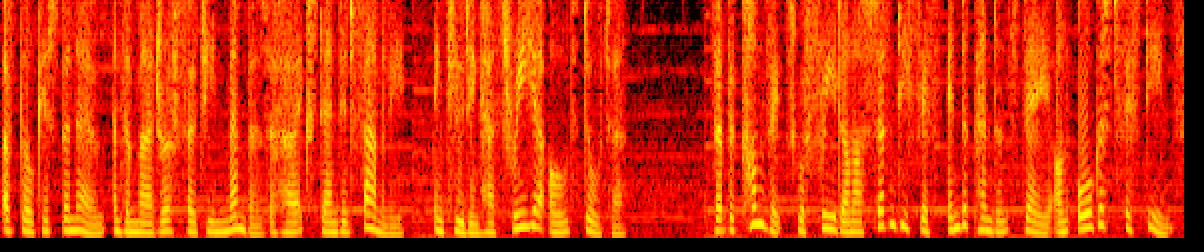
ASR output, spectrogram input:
of Bilkis Bano and the murder of 14 members of her extended family, including her three-year-old daughter. That the convicts were freed on our 75th Independence Day on August 15th,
